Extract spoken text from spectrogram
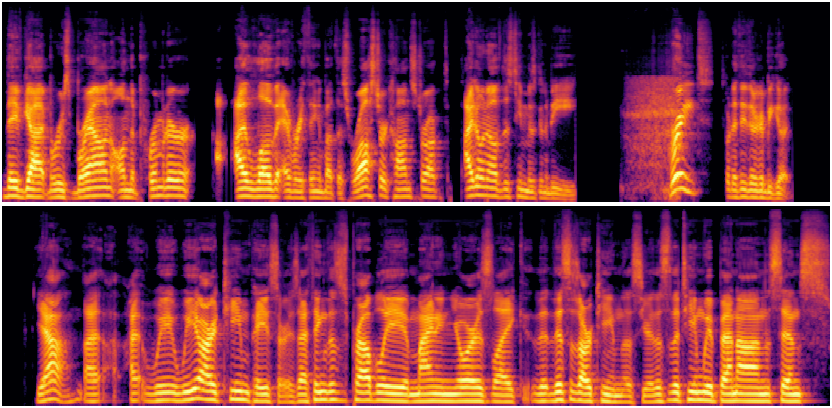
they've got Bruce Brown on the perimeter. I love everything about this roster construct. I don't know if this team is going to be great, but I think they're going to be good. Yeah, I, I, we we are team Pacers. I think this is probably mine and yours. Like th- this is our team this year. This is the team we've been on since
